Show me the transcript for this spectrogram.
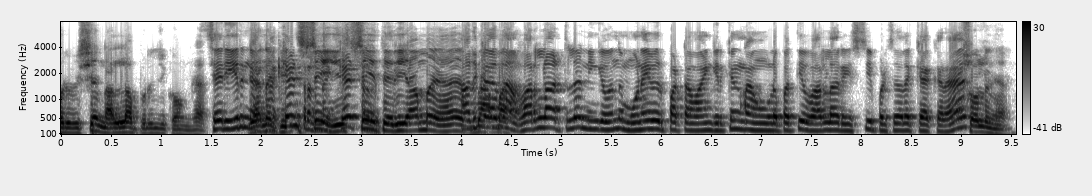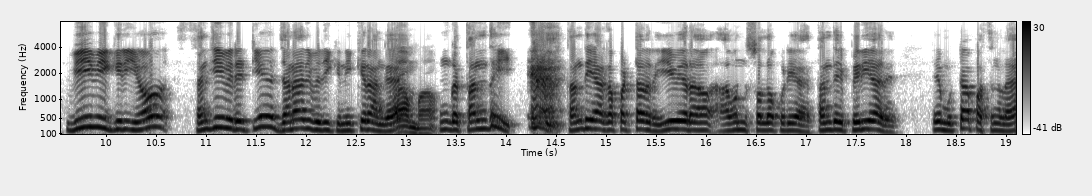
ஒரு விஷயம் நல்லா புரிஞ்சுக்கோங்க. சரி இருங்க எனக்கு ஹிஸ்டரி. தெரியாம அதுக்காக தான் வரலாற்றுல நீங்க வந்து முனைவர் பட்டம் வாங்கியிருக்கேன். நான் உங்களை பத்தி வரலாறு ஹிஸ்டரி படிச்சதால கேட்கறேன் சொல்லுங்க. வி. வி. கிரியும் சஞ்சீவி ரெட்டியும் ஜனாதிபதிக்கு நிக்கிறாங்க. உங்க தந்தை தந்தையாகப்பட்டவர் ஈவேரா அவன் சொல்லக்கூடிய தந்தை பெரியார். ஏ முட்டா பசங்களை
